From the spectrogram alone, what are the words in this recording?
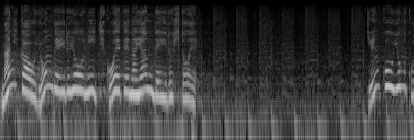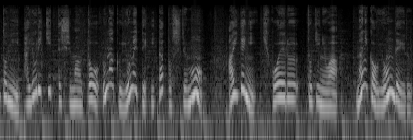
何かを読んでいるように聞こえて悩んでいる人へ。原稿を読むことに頼り切ってしまうとうまく読めていたとしても相手に聞こえる時には何かを読んでいる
